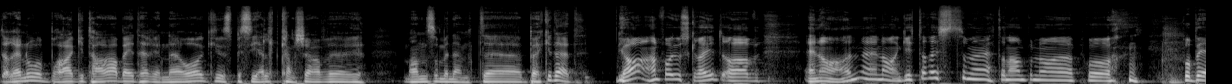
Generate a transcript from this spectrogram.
der er noe bra gitararbeid her inne òg. Spesielt kanskje av uh, mannen som vi nevnte, Buckethead. Ja, han får jo skryt av en annen, en annen gitarist som er etternavn på, noe- på, på B,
